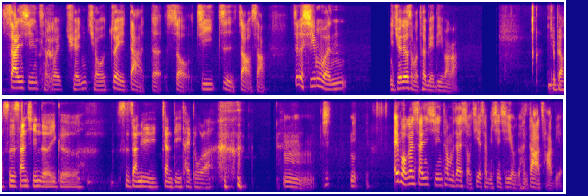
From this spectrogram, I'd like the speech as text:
三星，成为全球最大的手机制造商。这个新闻你觉得有什么特别的地方啊？就表示三星的一个市占率降低太多了。嗯，其实你 Apple 跟三星他们在手机的产品线其实有个很大的差别，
